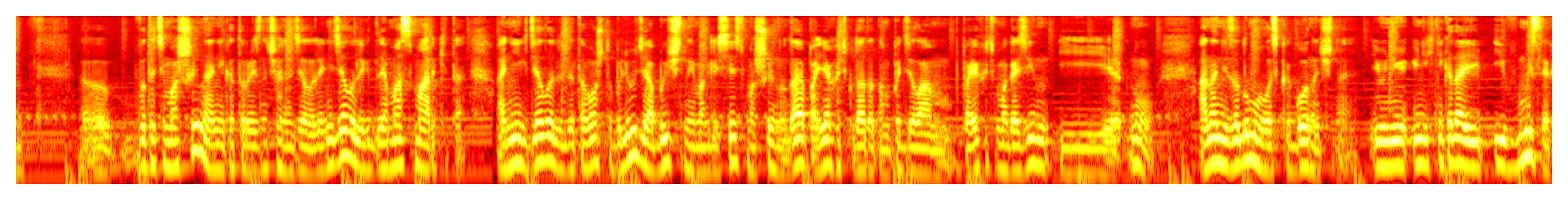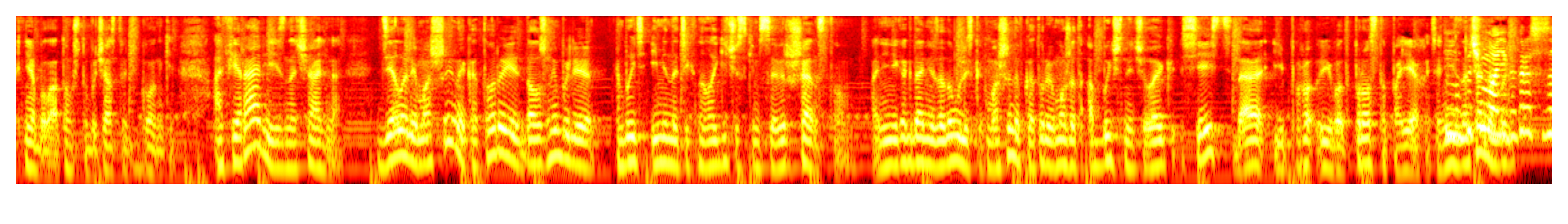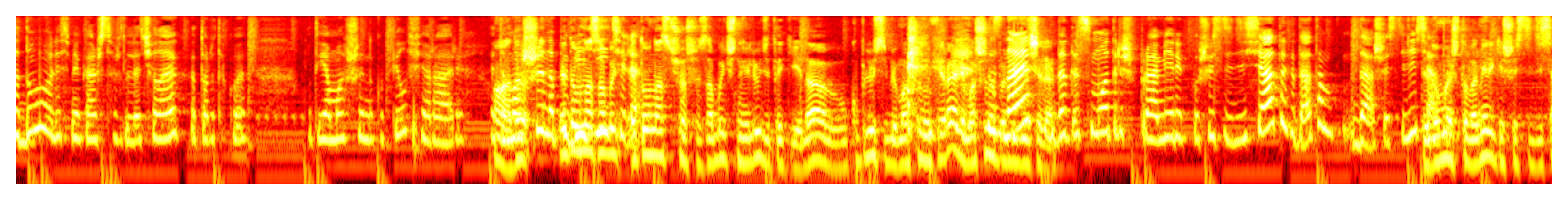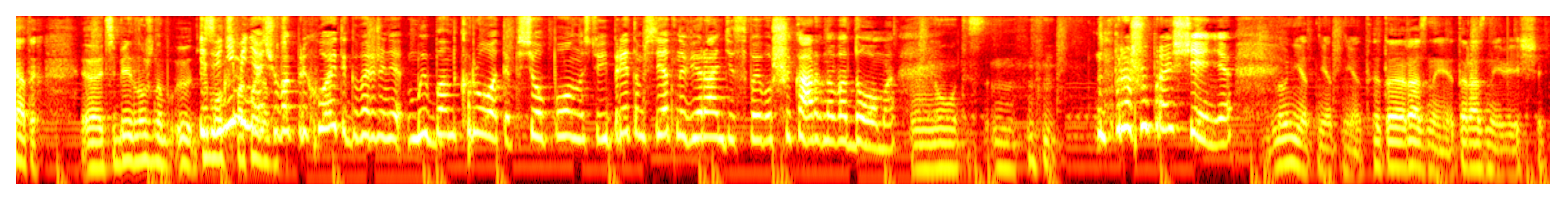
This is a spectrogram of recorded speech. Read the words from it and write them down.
э, вот эти машины, они, которые изначально делали, они делали их для масс-маркета. Они их делали для того, чтобы люди обычные могли сесть в машину, да, поехать куда-то там по делам, поехать в магазин, и, ну, она не задумывалась как гоночная. И у, нее- у них никогда и, и в мыслях не было о том, чтобы участвовать в гонке. А Феррари изначально делали машины, которые должны были быть именно технологическим совершенством. Они никогда не задумывались как машины, в которые может обычный человек сесть, да, и, про, и вот просто поехать. Они ну почему? Были... Они как раз и задумывались, мне кажется, для человека, который такой вот я машину купил, Феррари. Это а, машина это, победителя. Это у, нас, это у нас что, сейчас обычные люди такие, да? Куплю себе машину Феррари, машину ты знаешь, победителя. когда ты смотришь про Америку 60-х, да, там, да, 60-х. Ты думаешь, что в Америке 60-х э, тебе нужно... Э, Извини меня, чувак приходит и говорит, мы банкроты, все полностью, и при этом сидят на веранде своего шикарного дома. Ну, ты... Прошу прощения. Ну нет, нет, нет. Это разные, это разные вещи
